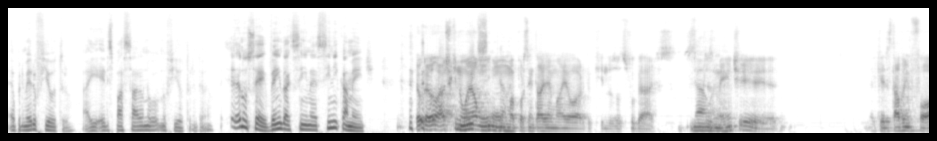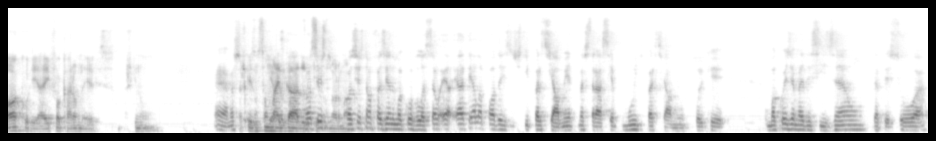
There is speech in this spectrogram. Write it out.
É o primeiro filtro. Aí eles passaram no, no filtro, entendeu? Eu não sei, vendo assim, né, cinicamente. Eu, eu acho que não é um, uma porcentagem maior do que nos outros lugares. Simplesmente não, é. é que eles estavam em foco e aí focaram neles. Acho que não. É, mas, acho que eles não são mais gado vocês, do que o normal. Vocês estão fazendo uma correlação, é, até ela pode existir parcialmente, mas será sempre muito parcialmente, porque uma coisa é uma decisão da pessoa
